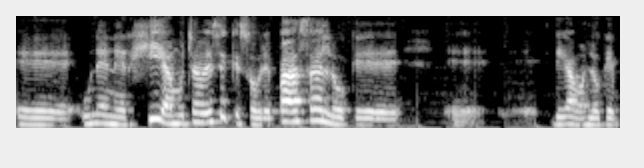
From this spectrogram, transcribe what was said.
eh, una energía muchas veces que sobrepasa lo que digamos, lo que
